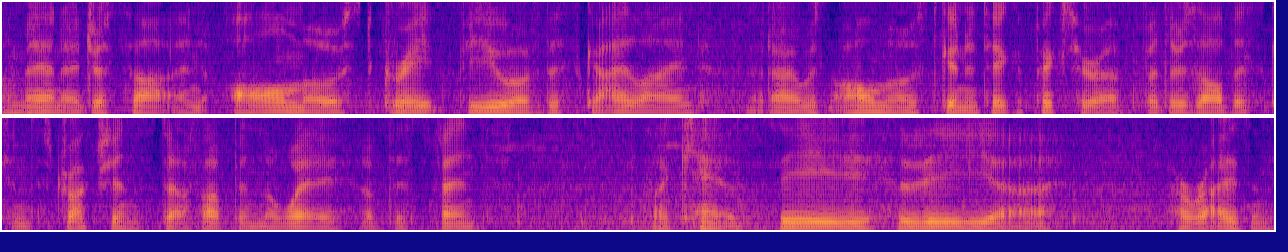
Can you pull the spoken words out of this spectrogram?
Oh man, I just saw an almost great view of the skyline that I was almost gonna take a picture of, but there's all this construction stuff up in the way of this fence. So I can't see the uh, horizon.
